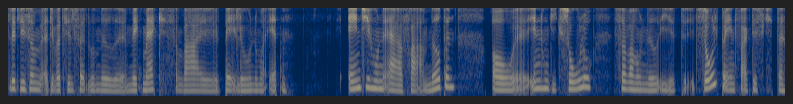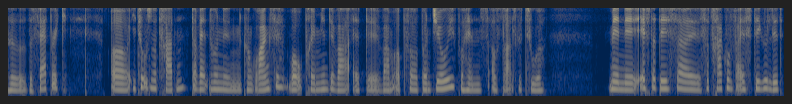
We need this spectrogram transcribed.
Lidt ligesom at det var tilfældet med øh, Mac Mac, som var øh, bag låge nummer 18. Angie hun er fra Melbourne, og øh, inden hun gik solo, så var hun med i et, et soulband faktisk, der hed The Fabric. Og i 2013, der vandt hun en konkurrence, hvor præmien det var at øh, varme op for Bon Jovi på hans australske tur. Men øh, efter det, så, øh, så trak hun faktisk stikket lidt.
